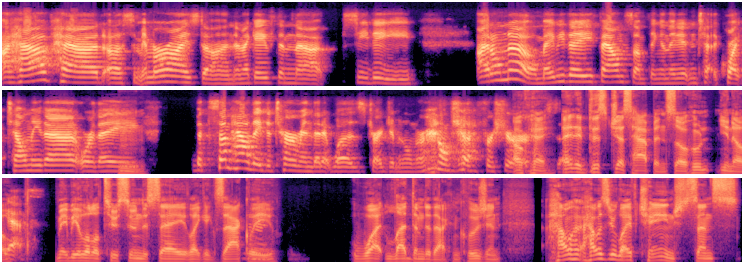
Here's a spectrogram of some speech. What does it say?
I have had uh, some MRIs done and I gave them that CD. I don't know. Maybe they found something and they didn't t- quite tell me that, or they mm but somehow they determined that it was trigeminal neuralgia for sure. Okay, so. it, this just happened, so who you know? Yes. Maybe a little too soon to say like exactly mm-hmm. what led them to that conclusion. How how has your life changed since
